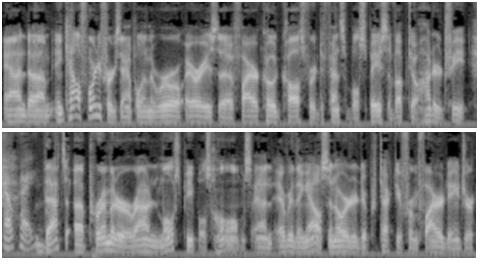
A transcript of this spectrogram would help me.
And um, in California, for example, in the rural areas, the fire code calls for a defensible space of up to 100 feet. Okay. That's a perimeter around most people's homes and everything else in order to protect you from fire danger.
